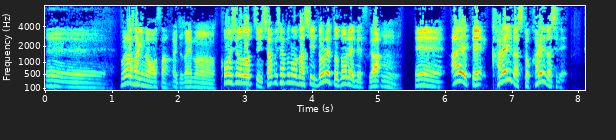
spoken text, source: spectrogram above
えー、紫のおばさん。ありがとうございます。今週のどっち？しゃぶしゃぶの出汁、どれとどれですが、うん。えー、あえて、カレー出汁とカレー出汁で。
